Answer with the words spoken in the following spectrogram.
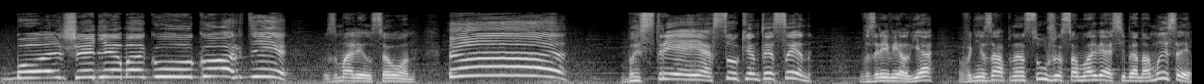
«Больше не могу, Горди!» — взмолился он. а, -а, -а «Быстрее, сукин ты сын!» — взревел я, внезапно с ужасом ловя себя на мысли,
